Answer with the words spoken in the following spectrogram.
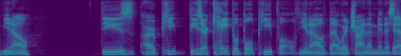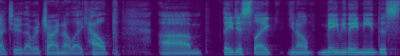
you know, these are pe- these are capable people, you know, that we're trying to minister Yeah. to, that we're trying to like help. Um, they just like, you know, maybe they need this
